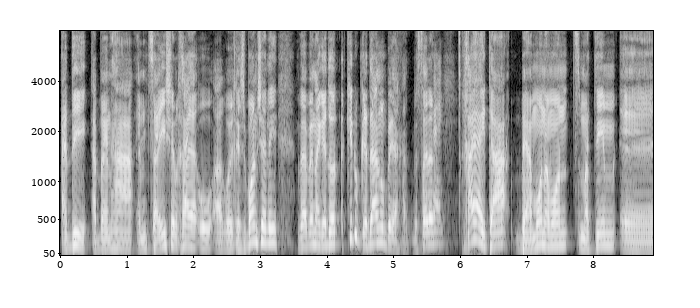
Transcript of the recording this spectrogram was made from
עדי, הבן האמצעי של חיה, הוא הרואה חשבון שלי, והבן הגדול, כאילו גדלנו ביחד, בסדר? אוקיי. חיה הייתה בהמון המון צמתים אה,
